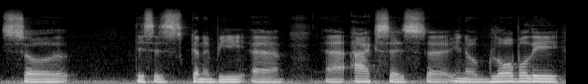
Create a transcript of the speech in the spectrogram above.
So this is going to be uh, uh, access you know globally uh, uh,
